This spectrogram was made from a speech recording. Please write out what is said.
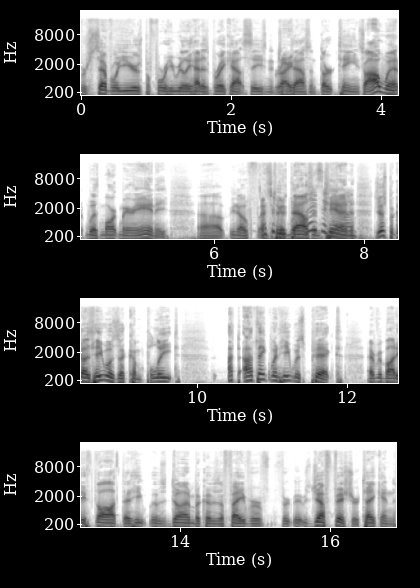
for several years before he really had his breakout season in Right. 2013. So I went with Marc Mariani, uh, you know, That's in good one. That's a good 2010, just because he was a complete. I, th- I think when he was picked, everybody thought that he it was done because of a favor. For, it was Jeff Fisher taking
